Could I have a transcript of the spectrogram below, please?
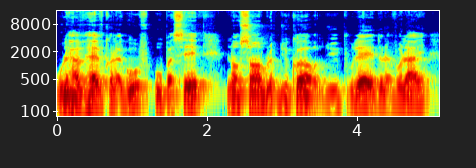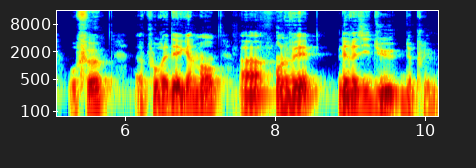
ou le havhev kolagouf, ou passer l'ensemble du corps du poulet, de la volaille, au feu, euh, pour aider également à enlever les résidus de plumes.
